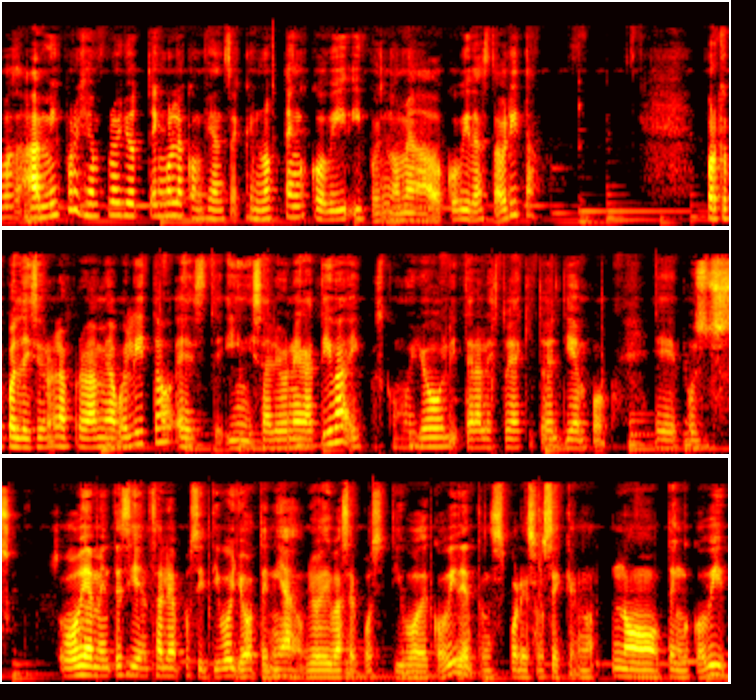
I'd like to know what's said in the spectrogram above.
pues a mí, por ejemplo, yo tengo la confianza que no tengo COVID y pues no me ha dado COVID hasta ahorita. Porque pues le hicieron la prueba a mi abuelito este, y salió negativa y pues como yo literal estoy aquí todo el tiempo, eh, pues obviamente si él salía positivo yo tenía, yo iba a ser positivo de COVID, entonces por eso sé que no, no tengo COVID.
